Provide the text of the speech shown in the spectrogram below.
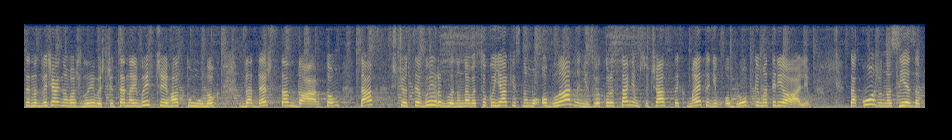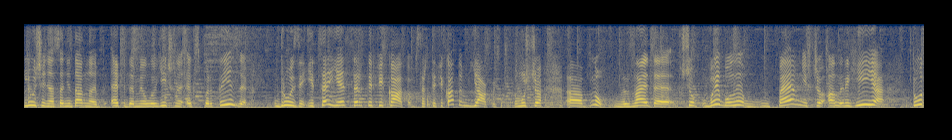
це надзвичайно важливо, що це найвищий гатунок за держстандартом. Так, що це вироблено на високоякісному обладнанні з використанням сучасних методів обробки матеріалів. Також у нас є заключення санітарно-епідеміологічної експертизи. Друзі, і це є сертифікатом, сертифікатом якості, тому що е, ну знаєте, щоб ви були певні, що алергія тут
